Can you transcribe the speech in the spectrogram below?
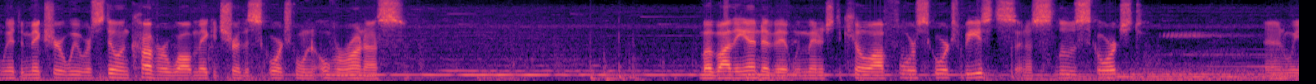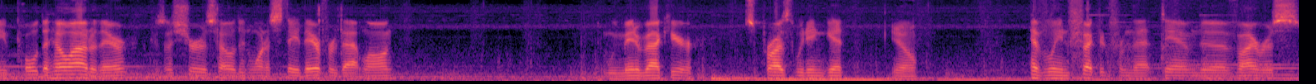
We had to make sure we were still in cover while making sure the Scorched wouldn't overrun us. But by the end of it, we managed to kill off four Scorched beasts and a slew Scorched. And we pulled the hell out of there, because I sure as hell didn't want to stay there for that long. And we made it back here. Surprised we didn't get, you know, heavily infected from that damned uh, virus.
